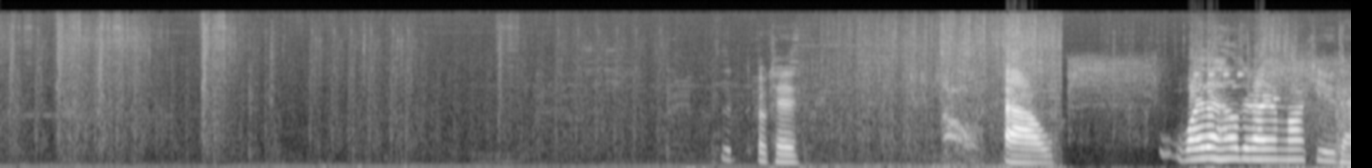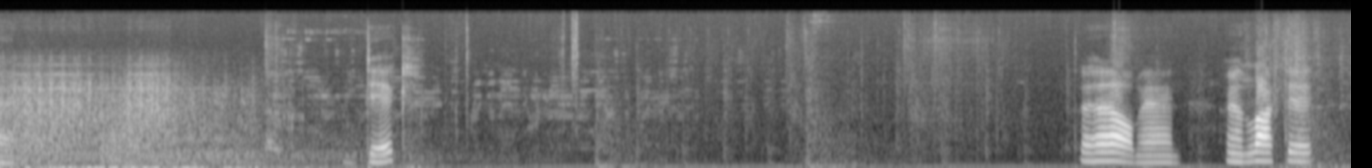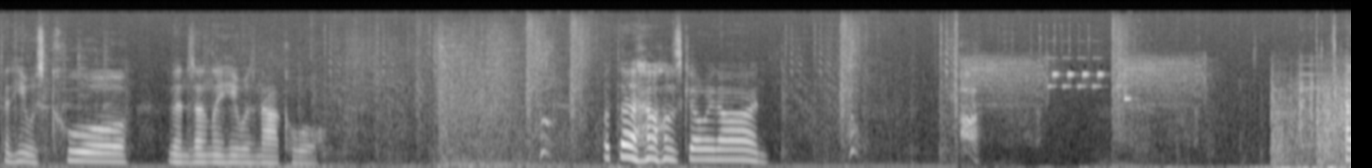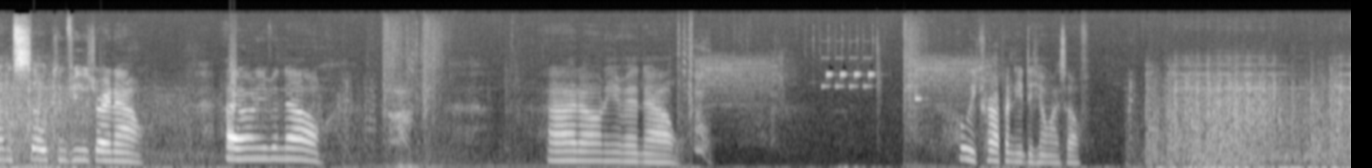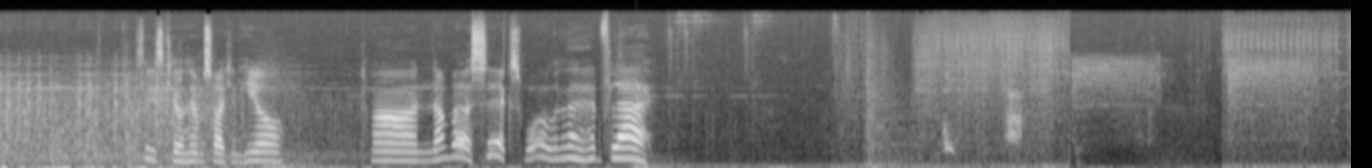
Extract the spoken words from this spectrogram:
Okay. Ow. Why the hell did I unlock you then? Dick. The hell, man. I unlocked it, then he was cool, then suddenly he was not cool. What the hell is going on? I'm so confused right now. I don't even know. I don't even know. Holy crap, I need to heal myself. Please kill him so I can heal. Come on, number six. Whoa, look at that head fly.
